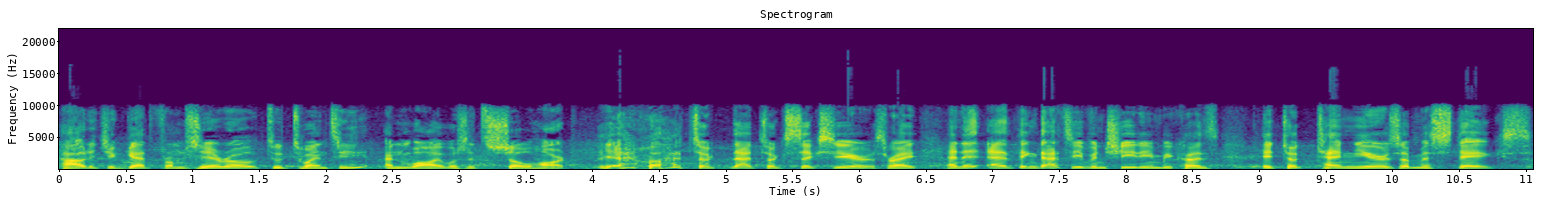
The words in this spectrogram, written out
How did you get from zero to 20, and why was it so hard? Yeah, well, it took that took six years, right? And it, I think that's even cheating because it took ten years of mistakes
